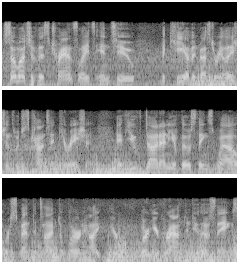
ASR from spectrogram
So much of this translates into the key of investor relations, which is content curation. If you've done any of those things well or spent the time to learn how you learn your craft and do those things,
